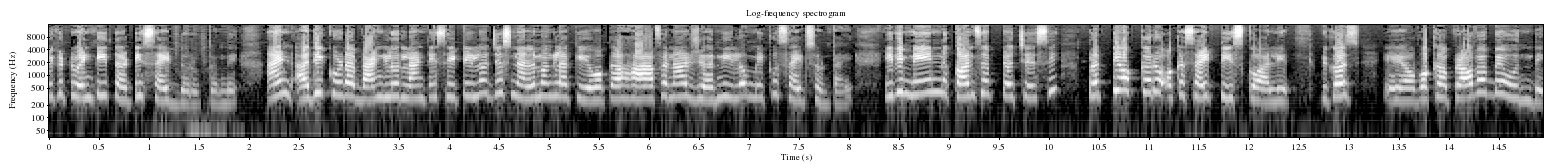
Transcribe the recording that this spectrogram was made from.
మీకు ట్వంటీ థర్టీ సైట్ దొరుకుతుంది. అండ్ అది కూడా బెంగళూరు లాంటి సిటీలో జస్ట్ నల్లమంగళకి ఒక హాఫ్ అన్ అవర్ జర్నీలో మీకు సైట్స్ ఉంటాయి. ఇది మెయిన్ కాన్సెప్ట్ వచ్చేసి ప్రతి ఒక్కరూ ఒక సైట్ తీసుకోవాలి. బికాజ్ ఒక ప్రాబబే ఉంది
